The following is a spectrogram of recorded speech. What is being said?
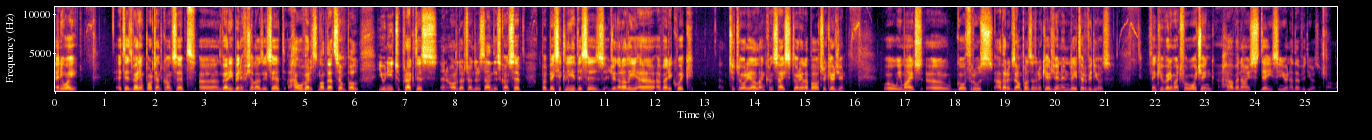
Anyway it is very important concept uh, very beneficial as I said. However it's not that simple. You need to practice in order to understand this concept. But basically this is generally a, a very quick tutorial and concise tutorial about recursion well, we might uh, go through other examples in recursion in later videos. Thank you very much for watching. Have a nice day. See you in other videos inshallah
